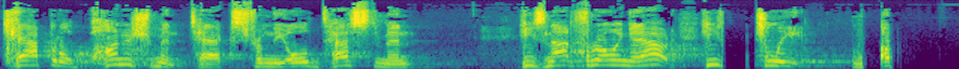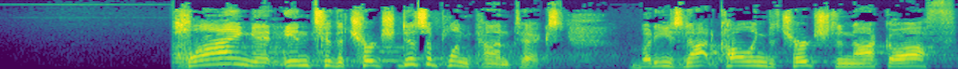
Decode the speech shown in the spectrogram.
capital punishment text from the Old Testament. He's not throwing it out. He's actually applying it into the church discipline context. But he's not calling the church to knock off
